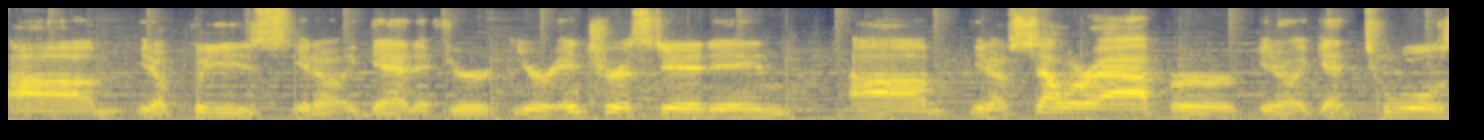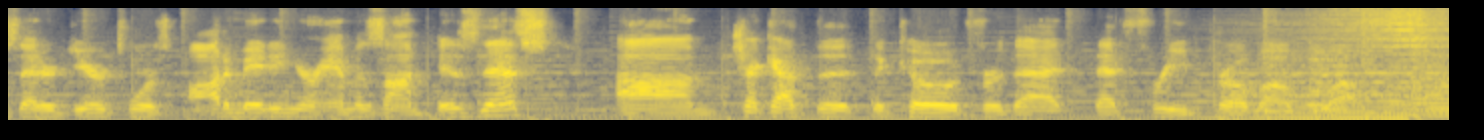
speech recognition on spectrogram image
Um, you know, please, you know, again, if you're you're interested in um, you know, seller app or, you know, again, tools that are geared towards automating your Amazon business, um, check out the, the code for that, that free promo below.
